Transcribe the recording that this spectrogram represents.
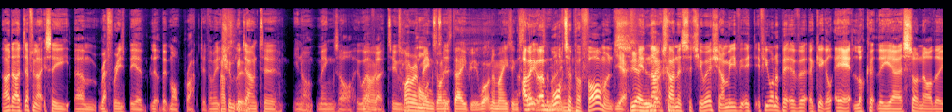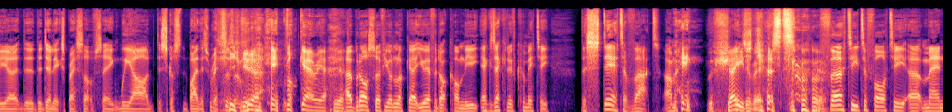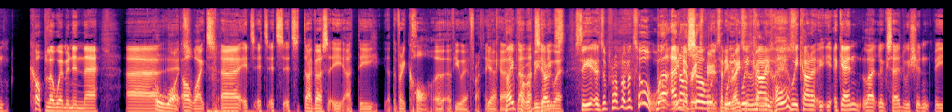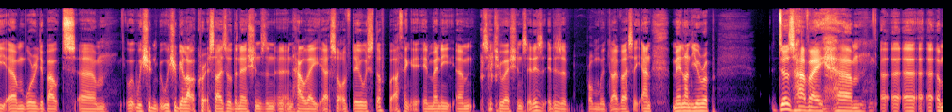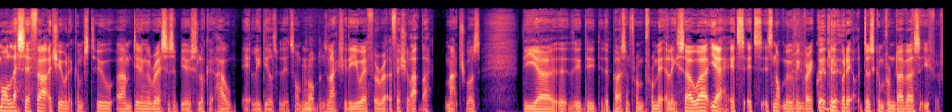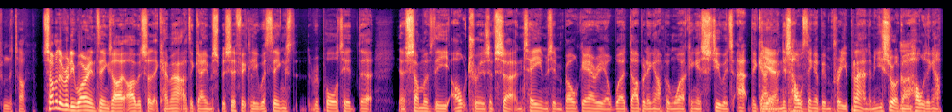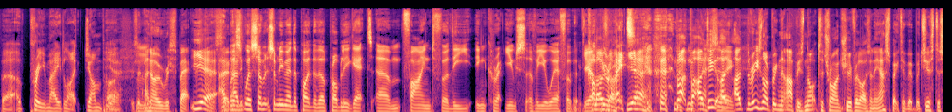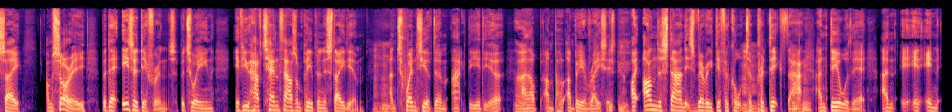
I'd, I'd definitely like to see um, referees be a little bit more proactive. I mean, it shouldn't be down to you know Mings or whoever no. to Tyrone report Mings on his debut, what an amazing! I mean, and to what a performance! Yes. Yeah, in that excellent. kind of situation. I mean, if, if you want a bit of a, a giggle, a look at the uh, Sun or the, uh, the the Daily Express, sort of saying we are disgusted by this racism Yeah. in Bulgaria. Yeah. Uh, but also, if you want to look at UEFA.com, the executive committee, the state of that. I mean, the shade it's of it. just thirty to forty uh, men, couple of women in there. Uh, All whites. All whites. Uh, it's it's it's it's diversity at the at the very core of, of UEFA. I think. Yeah, Uh, they probably don't see it as a problem at all. well, we and never also any we, we kind of we kind of again, like Luke said, we shouldn't be um, worried about. Um, we we shouldn't. be- We should be allowed to criticise other nations and, and and how they uh, sort of deal with stuff. But I think in many um, situations, it is it is a problem with diversity and mainland Europe does have a um, a, a, a- more laissez-faire attitude when it comes to um, dealing with racist abuse. Look at how Italy deals with its Mm. own problems, and actually, the UEFA official at that match was the uh, the, the the person from, from Italy. So uh, yeah, it's it's it's not moving very quickly, the- but it does come from diversity from the top. Some of the really worrying things I, I would say that came out of the game specifically were things reported that you know some of the ultras of certain teams in Bulgaria were doubling up and working as stewards at the game, Yeah. and this whole thing had been pre-planned. I mean, you saw a guy holding up a, a pre-made like jumper. yeah, is it Mm. no respect? Yeah, That's it. and- Well, well somebody made the point that they'll probably get um, fined for the incorrect use of a UEFA Yeah. Copyright. Yeah, but but I do. I, I, the reason I bring that up is not to try and trivialise any aspect of it, but just to say I'm sorry, but there is a difference between if you have ten thousand people in a stadium mm-hmm. and twenty of them act the idiot and I'm, being racist. I understand it's very difficult to mm-hmm. predict that mm-hmm. and deal with it, and in. in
